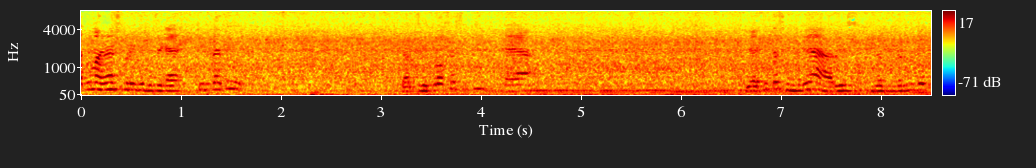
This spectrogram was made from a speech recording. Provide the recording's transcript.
Aku mana seperti itu sih kayak cinta tuh dalam segi proses itu kayak ya kita sebenarnya harus benar-benar untuk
